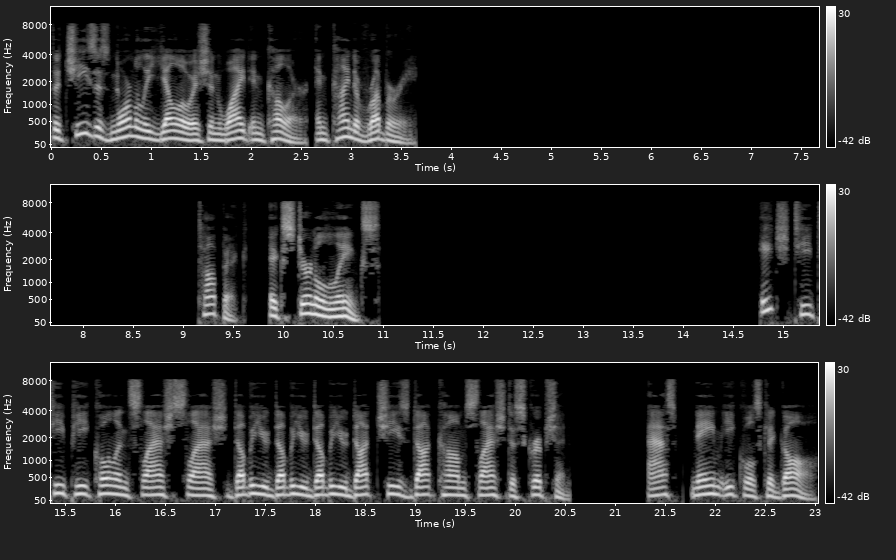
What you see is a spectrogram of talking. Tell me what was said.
The cheese is normally yellowish and white in color, and kind of rubbery. External links http www.cheese.com description. Asp name equals Kadchgall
